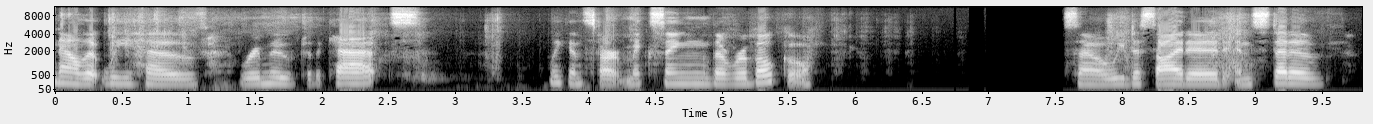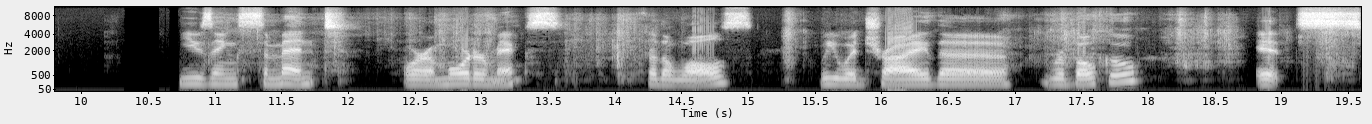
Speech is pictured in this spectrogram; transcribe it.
Now that we have removed the cats, we can start mixing the Reboco. So we decided instead of using cement or a mortar mix for the walls, we would try the Reboco. It's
